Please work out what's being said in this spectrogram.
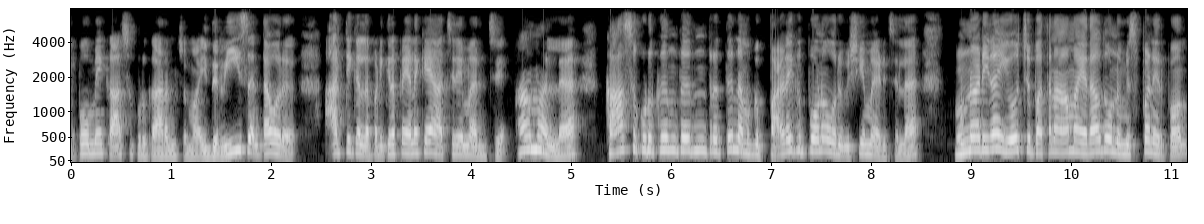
எப்பவுமே காசு கொடுக்க ஆரம்பிச்சோமா? இது ரீசெண்டாக ஒரு ஆர்டிக்கல்ல படிக்கிறப்ப எனக்கே ஆச்சரியமா இருந்துச்சு. ஆமா இல்ல காசு கொடுக்குறதுன்றது நமக்கு பழகு போன ஒரு விஷயம் ஆயிடுச்சுல்ல முன்னாடிலாம் யோசிச்சு பார்த்தோன்னா ஆமா ஏதாவது ஒன்று மிஸ் பண்ணி பண்ணிருப்போம்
